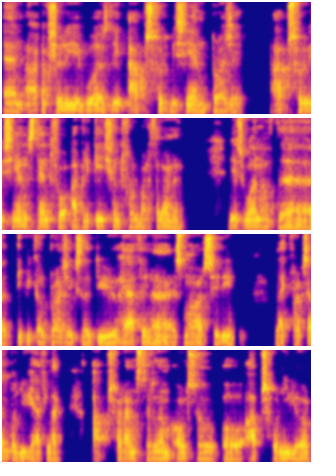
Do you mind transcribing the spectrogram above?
And actually it was the Apps for BCN project. Apps for BCN stands for Application for Barcelona. Is one of the typical projects that you have in a smart city. Like, for example, you have like apps for Amsterdam also or apps for New York.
